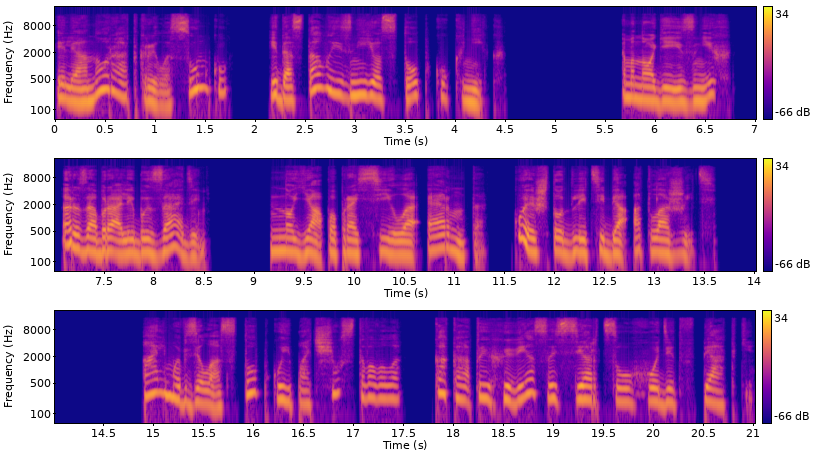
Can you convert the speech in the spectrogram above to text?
Элеонора открыла сумку и достала из нее стопку книг. Многие из них разобрали бы за день, но я попросила Эрнта кое-что для тебя отложить. Альма взяла стопку и почувствовала, как от их веса сердце уходит в пятки.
